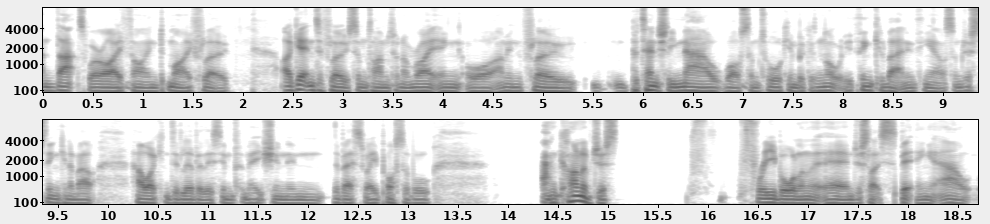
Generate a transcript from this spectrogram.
And that's where I find my flow. I get into flow sometimes when I'm writing, or I'm in flow potentially now whilst I'm talking because I'm not really thinking about anything else. I'm just thinking about how I can deliver this information in the best way possible and kind of just freeballing it here and just like spitting it out.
